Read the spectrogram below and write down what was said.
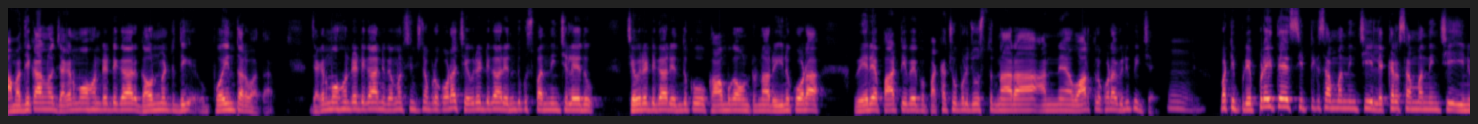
ఆ మధ్యకాలంలో జగన్మోహన్ రెడ్డి గారు గవర్నమెంట్ దిగి పోయిన తర్వాత జగన్మోహన్ రెడ్డి గారిని విమర్శించినప్పుడు కూడా చెవిరెడ్డి గారు ఎందుకు స్పందించలేదు? చెవిరెడ్డి గారు ఎందుకు కాముగా ఉంటున్నారు? ఈయన కూడా వేరే పార్టీ వైపు పక్క చూపులు చూస్తున్నారా అనే వార్తలు కూడా వినిపించాయి. బట్ ఇప్పుడు ఎప్పుడైతే సిట్కి సంబంధించి లిక్కర్కి సంబంధించి ఈయన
